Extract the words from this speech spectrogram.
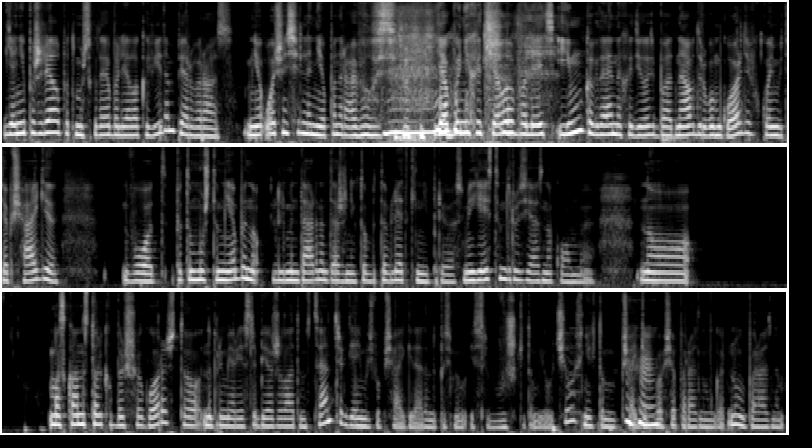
я не пожалела, потому что когда я болела ковидом первый раз, мне очень сильно не понравилось. Я бы не хотела болеть им, когда я находилась бы одна в другом городе, в какой-нибудь общаге. Вот, потому что мне бы ну, элементарно даже никто бы таблетки не привез. У меня есть там друзья, знакомые, но Москва настолько большой город, что, например, если бы я жила там в центре, где-нибудь в общаге, да, там, допустим, если в вышке там я училась, у них там общаги uh-huh. вообще по разным, ну, по разным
